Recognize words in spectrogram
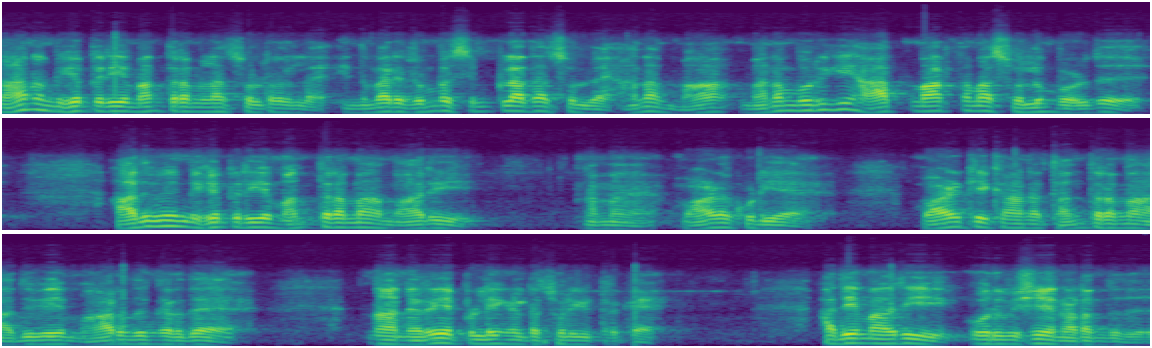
நானும் மிகப்பெரிய மந்திரம்லாம் சொல்றதில்ல. இந்த மாதிரி ரொம்ப சிம்பிளா தான் சொல்வேன். ஆனா மா மனமுருகி ஆத்மார்த்தமா சொல்லும் பொழுது அதுவே மிகப்பெரிய மந்திரமா மாறி நம்ம வாழக்கூடிய வாழ்க்கைக்கான தந்திரமா அதுவே மாறுதுங்கிறத நான் நிறைய பிள்ளைங்கள்ட்ட சொல்லிட்டு இருக்கேன். அதே மாதிரி ஒரு விஷயம் நடந்தது.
